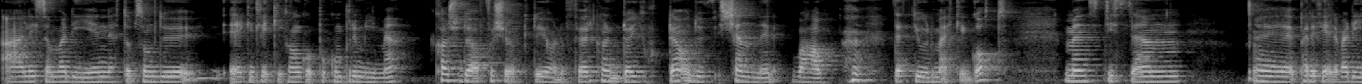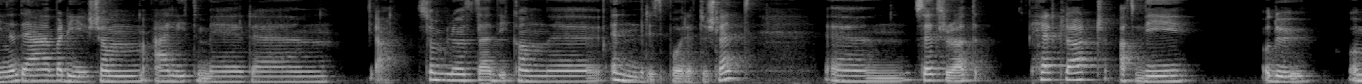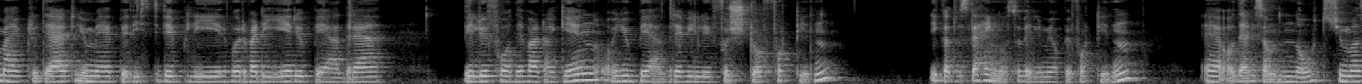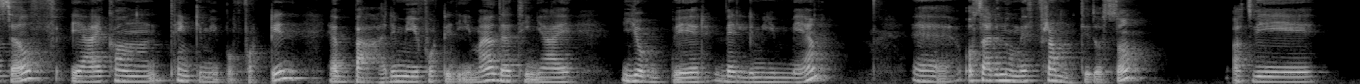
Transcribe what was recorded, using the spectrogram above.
er liksom verdier nettopp som du egentlig ikke kan gå på kompromiss med. Kanskje du har forsøkt å gjøre det før, kanskje du har gjort det, og du kjenner 'wow, dette gjorde meg ikke godt'. Mens disse eh, perifere verdiene, det er verdier som er litt mer eh, ja, sømløse. De kan eh, endres på, rett og slett. Eh, så jeg tror at helt klart at vi, og du og meg inkludert, jo mer bevisst vi blir våre verdier, jo bedre vil vi få det i hverdagen, og jo bedre vil vi forstå fortiden. Ikke at vi skal henge oss så veldig mye opp i fortiden. Eh, og det er liksom notes to myself. Jeg kan tenke mye på fortid. Jeg bærer mye fortid i meg. Det er ting jeg jobber veldig mye med. Eh, og så er det noe med framtid også. At vi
